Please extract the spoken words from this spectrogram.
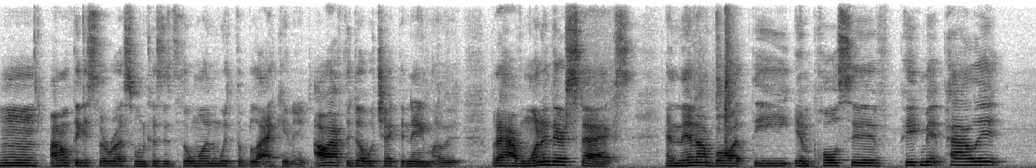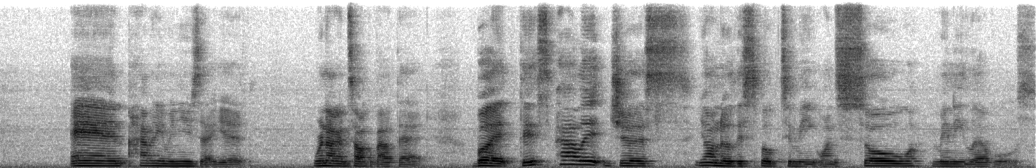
Mm, I don't think it's the Rust one because it's the one with the black in it. I'll have to double check the name of it. But I have one of their stacks. And then I bought the Impulsive Pigment Palette. And I haven't even used that yet. We're not going to talk about that. But this palette just, y'all know this spoke to me on so many levels.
